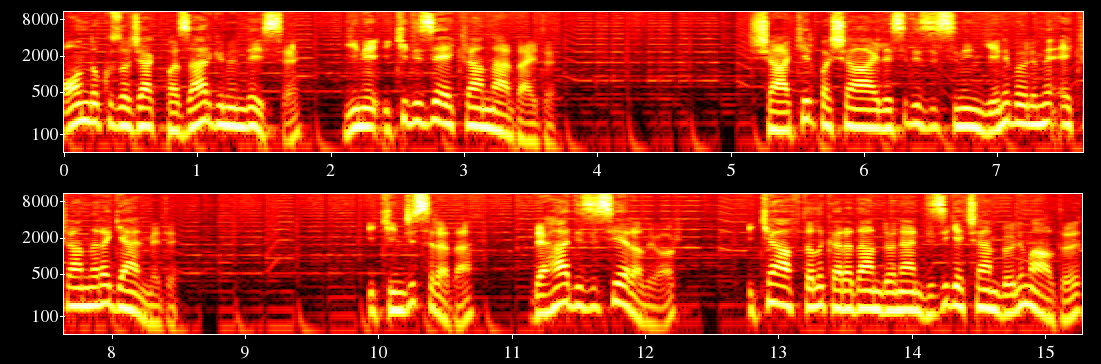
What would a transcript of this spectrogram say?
19 Ocak Pazar gününde ise yine iki dizi ekranlardaydı. Şakir Paşa Ailesi dizisinin yeni bölümü ekranlara gelmedi. İkinci sırada Deha dizisi yer alıyor. İki haftalık aradan dönen dizi geçen bölüm aldığı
